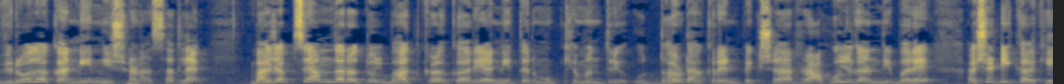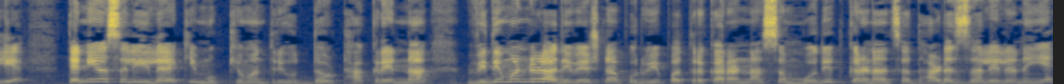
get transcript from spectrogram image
विरोधकांनी निशाणा साधलाय. भाजपचे आमदार अतुल भातखळकर यांनी तर मुख्यमंत्री उद्धव ठाकरेंपेक्षा राहुल गांधी बरे अशी टीका केली आहे त्यांनी असं लिहिलंय की मुख्यमंत्री उद्धव ठाकरेंना विधिमंडळ अधिवेशनापूर्वी पत्रकारांना संबोधित करण्याचं धाडस झालेलं नाहीये.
